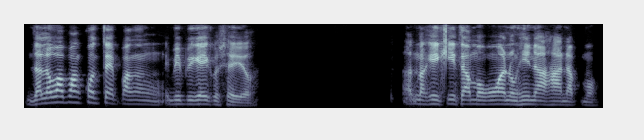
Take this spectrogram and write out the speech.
Dalawa pang contempt ang ibibigay ko sa iyo. At makikita mo kung anong hinahanap mo.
